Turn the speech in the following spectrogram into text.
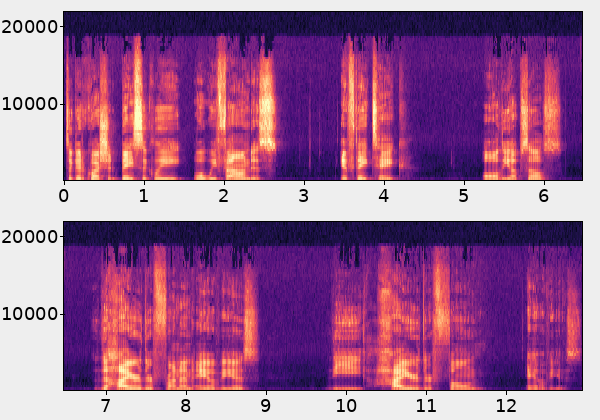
it's a good question. Basically, what we found is if they take all the upsells, the higher their front end AOV is, the higher their phone AOV is.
